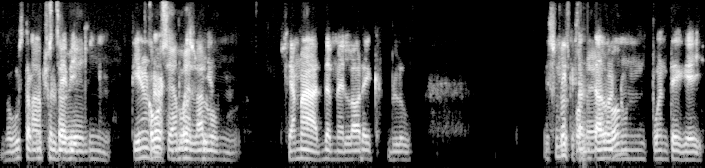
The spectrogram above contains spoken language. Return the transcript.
Me gusta Ah, mucho pues el bien. King. Tiene ¿Cómo se llama el álbum? bien- Se llama The Melodic Blue. Es uno ¿Quieres que está sentado en un puente gay.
